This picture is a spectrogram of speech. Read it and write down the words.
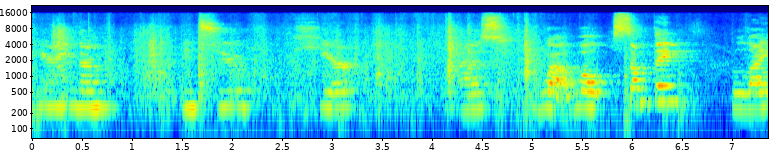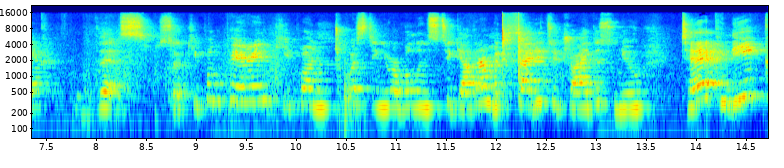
pairing them into here as well. Well, something like this. So keep on pairing, keep on twisting your balloons together. I'm excited to try this new technique.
